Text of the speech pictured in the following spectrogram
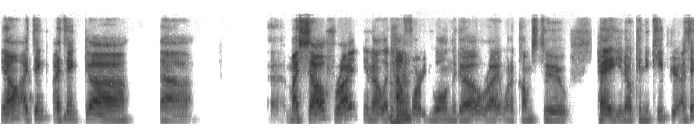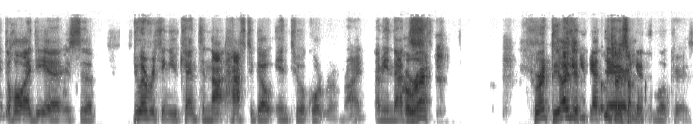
you know i think i think uh uh myself right you know like mm-hmm. how far are you willing to go right when it comes to hey you know can you keep your i think the whole idea is to do everything you can to not have to go into a courtroom, right? I mean, that's correct. Correct. The idea. You get there, it gets a little crazy.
